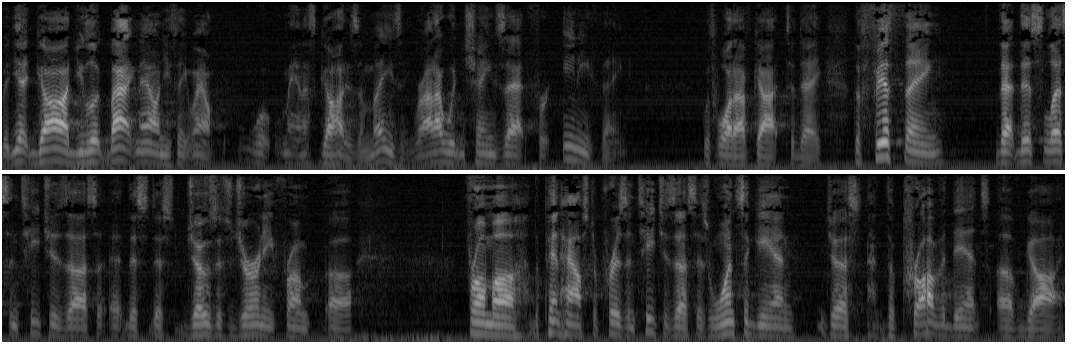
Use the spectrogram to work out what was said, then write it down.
But yet, God, you look back now and you think, wow, well, man, this God is amazing, right? I wouldn't change that for anything with what I've got today. The fifth thing that this lesson teaches us, uh, this, this Joseph's journey from, uh, from uh, the penthouse to prison teaches us is once again just the providence of God.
